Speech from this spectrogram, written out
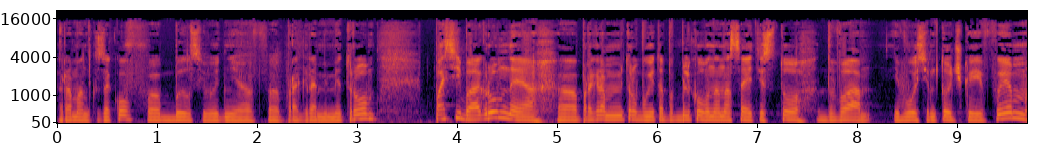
Роман Казаков был сегодня в программе «Метро». Спасибо огромное. Э, программа «Метро» будет опубликована на сайте 102.8.fm. Эм.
